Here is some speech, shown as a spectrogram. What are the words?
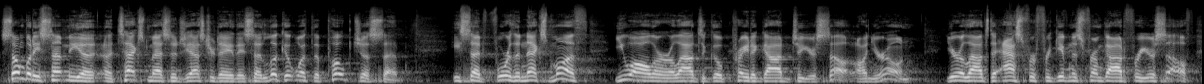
Somebody sent me a, a text message yesterday. They said, Look at what the Pope just said. He said, For the next month, you all are allowed to go pray to God to yourself on your own you're allowed to ask for forgiveness from God for yourself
